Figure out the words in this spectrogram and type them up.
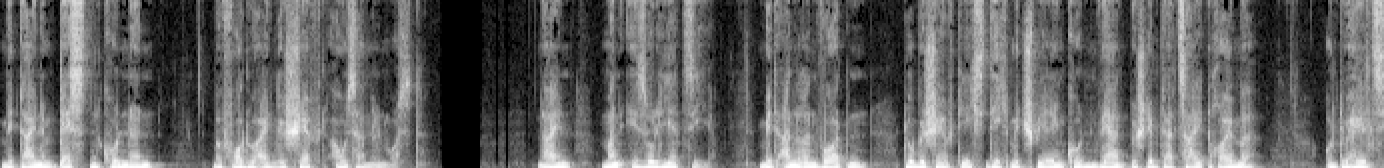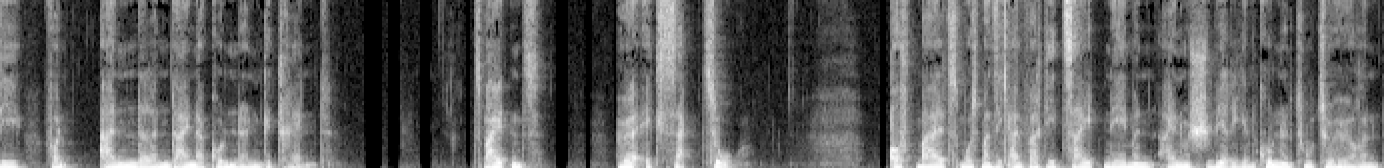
mit deinem besten Kunden, bevor du ein Geschäft aushandeln musst. Nein, man isoliert sie. Mit anderen Worten, du beschäftigst dich mit schwierigen Kunden während bestimmter Zeiträume und du hältst sie von anderen deiner Kunden getrennt. Zweitens, hör exakt zu. Oftmals muss man sich einfach die Zeit nehmen, einem schwierigen Kunden zuzuhören,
